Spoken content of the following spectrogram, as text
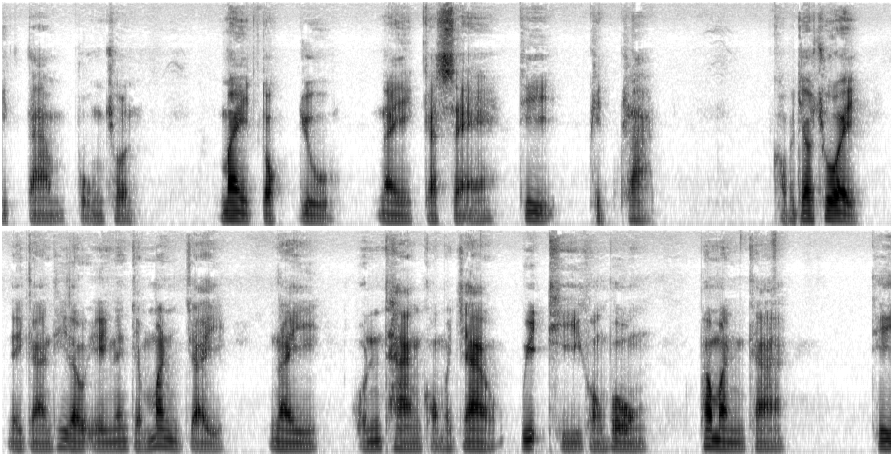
ติดตามฝูงชน ไม่ตกอยู่ในกระแสที่ผิดพลาด ขอพระเจ้าช่วยในการที่เราเองนั้นจะมั่นใจในหนทางของพระเจ้าวิถีของพระองค์ พระมันคาที่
